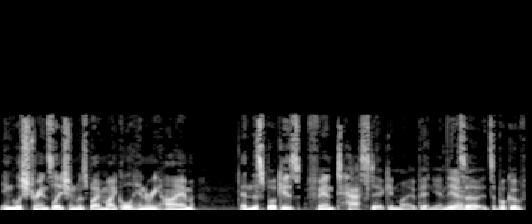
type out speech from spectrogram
English translation was by Michael Henry Heim. And this book is fantastic, in my opinion. Yeah? It's a it's a book of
